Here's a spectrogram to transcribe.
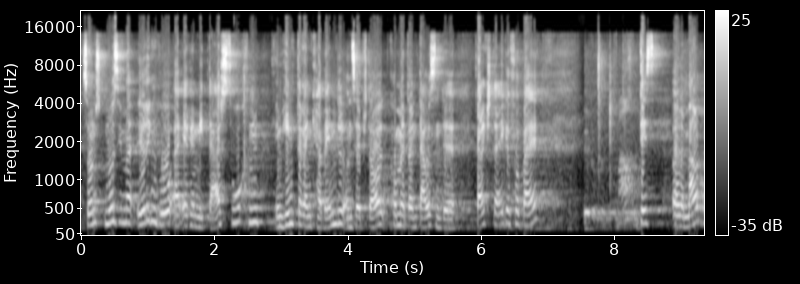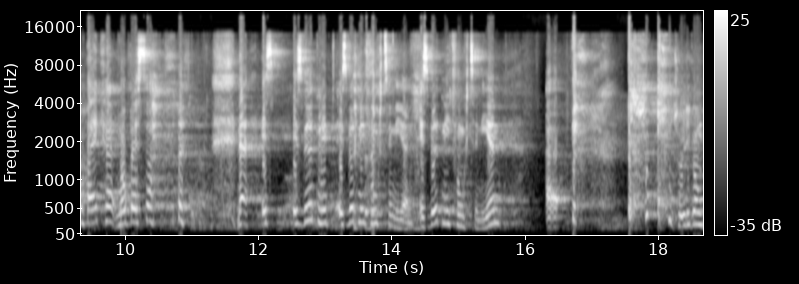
Sonst muss ich mir irgendwo ein Eremitage suchen im hinteren Karwendel und selbst da kommen dann tausende Bergsteiger vorbei. Das, oder Mountainbiker, noch besser. Nein, es, es, wird nicht, es wird nicht funktionieren. Es wird nicht funktionieren. Äh, Entschuldigung.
